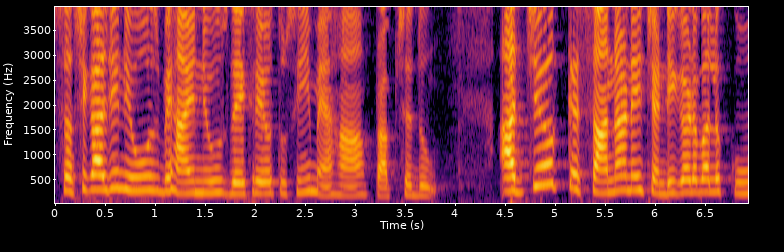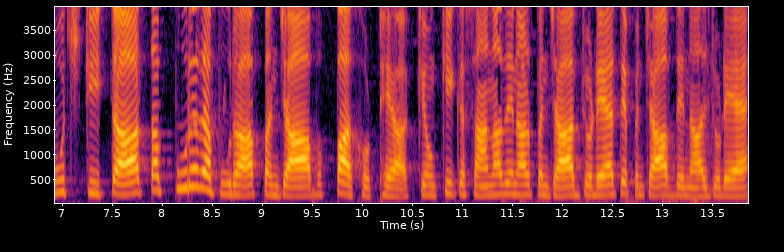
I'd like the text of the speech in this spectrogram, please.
ਸਤਿ ਸ਼੍ਰੀ ਅਕਾਲ ਜੀ ਨਿਊਜ਼ ਬਿਹਾਈਂਡ ਨਿਊਜ਼ ਦੇਖ ਰਹੇ ਹੋ ਤੁਸੀਂ ਮੈਂ ਹਾਂ ਪ੍ਰਭ ਸਿੱਧੂ ਅੱਜ ਕਿਸਾਨਾਂ ਨੇ ਚੰਡੀਗੜ੍ਹ ਵੱਲ ਕੂਚ ਕੀਤਾ ਤਾਂ ਪੂਰੇ ਦਾ ਪੂਰਾ ਪੰਜਾਬ ਭਖ ਉੱਠਿਆ, ਕਿਉਂਕਿ ਕਿਸਾਨਾਂ ਦੇ ਨਾਲ ਪੰਜਾਬ ਜੁੜਿਆ ਹੈ ਤੇ ਪੰਜਾਬ ਦੇ ਨਾਲ ਜੁੜਿਆ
